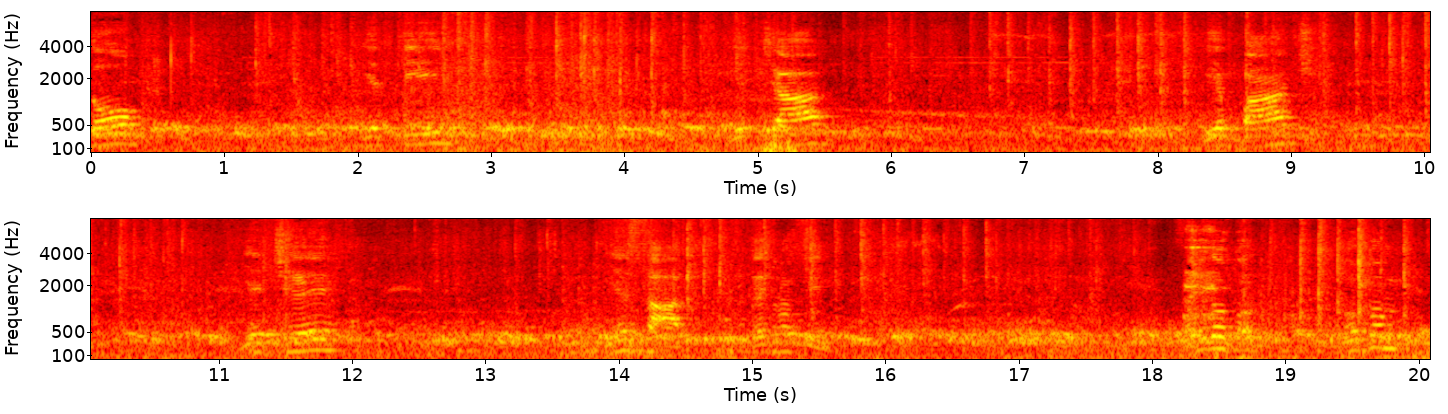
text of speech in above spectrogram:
दो, ये तीन, ये चार, ये पाँच, ये छः ये सात। एथ्रोसिन सही दोस्तों? दोस्तों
